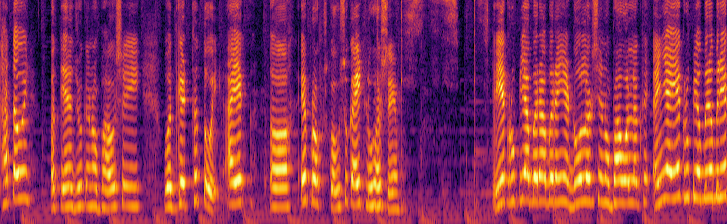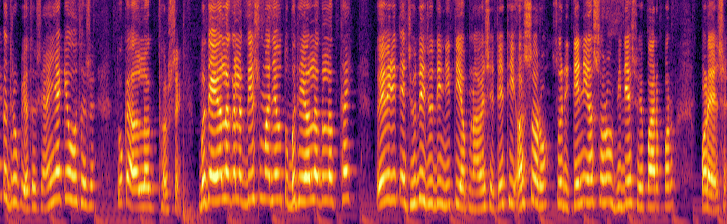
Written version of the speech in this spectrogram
થતા હોય? અત્યારે જો કે એનો ભાવ છે એ વધઘટ થતો હોય. આ એક એપ્રોક્સ કહું છું કે એટલું હશે એમ. તો એક રૂપિયા બરાબર અહીંયા ડોલર છે એનો ભાવ અલગ થાય અહીંયા એક રૂપિયા બરાબર એક જ રૂપિયા થશે. અહીંયા કેવો થશે? તો કે અલગ થશે. બધા અલગ અલગ દેશમાં જાવ તો બધે અલગ અલગ થાય. તો એવી રીતે જુદી જુદી નીતિ અપનાવે છે. તેથી અસરો સોરી તેની અસરો વિદેશ વેપાર પર પડે છે.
